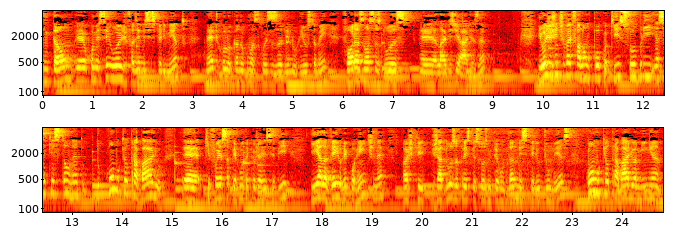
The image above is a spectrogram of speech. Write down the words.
Então eu comecei hoje fazendo esse experimento, né, de colocando algumas coisas ali no Rios também, fora as nossas duas é, lives diárias, né? E hoje a gente vai falar um pouco aqui sobre essa questão, né, do, do como que eu trabalho, é, que foi essa pergunta que eu já recebi e ela veio recorrente, né? Eu acho que já duas ou três pessoas me perguntando nesse período de um mês como que eu trabalho a minha,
